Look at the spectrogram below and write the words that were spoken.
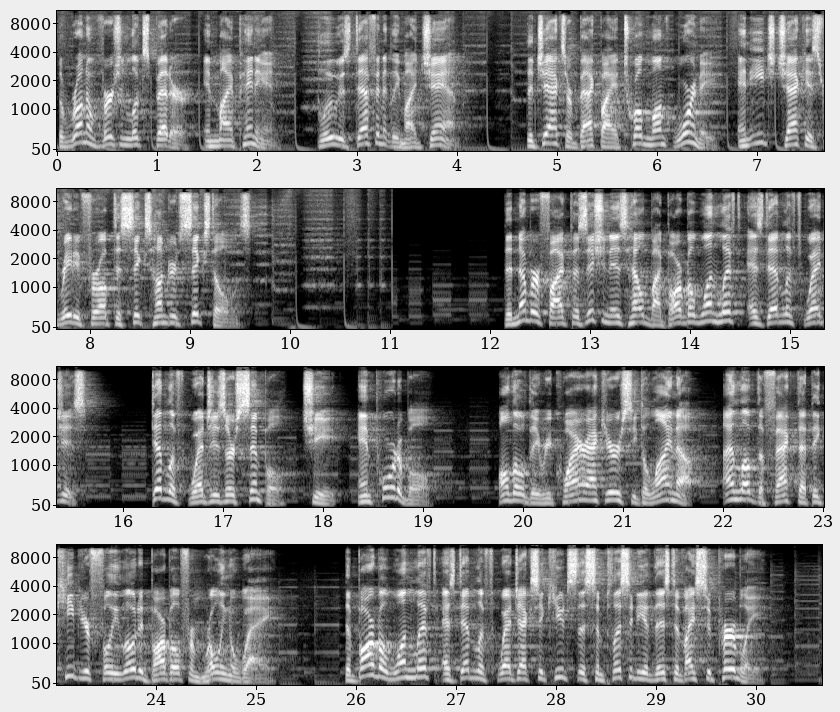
The RUNOW version looks better, in my opinion. Blue is definitely my jam. The jacks are backed by a 12-month warranty, and each jack is rated for up to 600 sixtels. The number 5 position is held by Barbell One Lift-EZ deadlift wedges. Deadlift wedges are simple, cheap, and portable. Although they require accuracy to line up, I love the fact that they keep your fully loaded barbell from rolling away. The Barbell One Lift-EZ Deadlift Wedge executes the simplicity of this device superbly.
